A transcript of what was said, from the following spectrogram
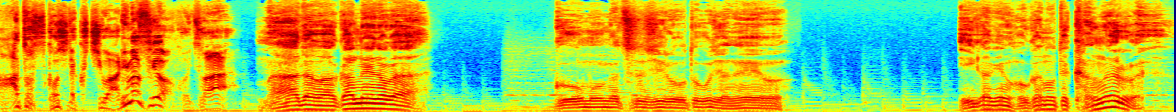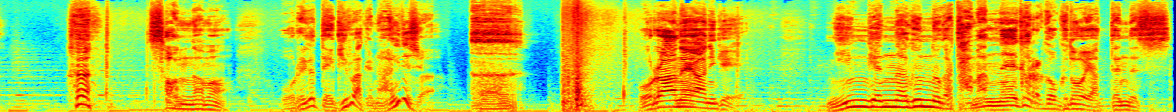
あと少しで口割りますよこいつは。まだわかんねえのか。拷問が通じる男じゃねえよ。いい加減他の手考えろやそんなもん俺ができるわけないでしょ。ああ。俺はね兄貴。人間殴んのがたまんねえから極道やってんです。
